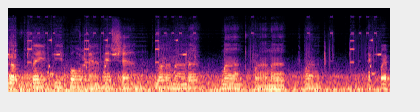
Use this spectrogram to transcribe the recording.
Got play before the mission. Ma ma ma Equip.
